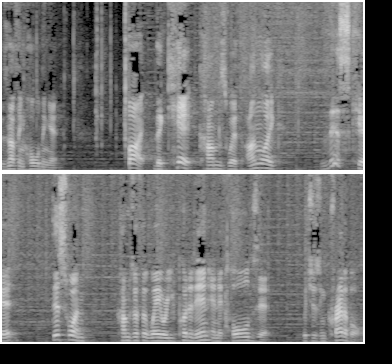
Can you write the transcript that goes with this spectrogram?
There's nothing holding it. But the kit comes with, unlike this kit, this one comes with a way where you put it in and it holds it, which is incredible.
